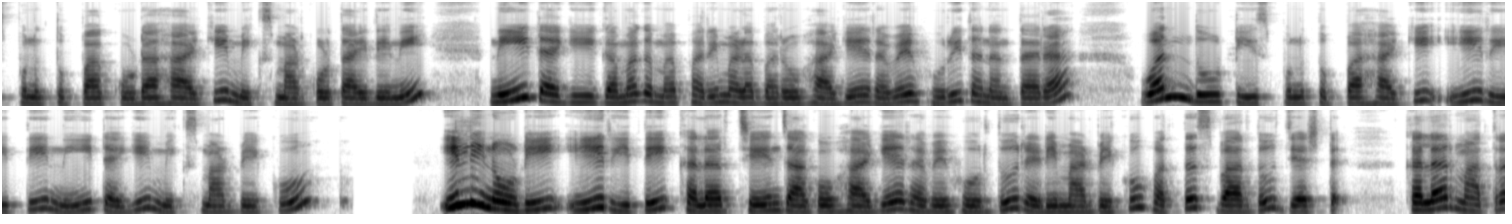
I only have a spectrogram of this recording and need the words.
ಸ್ಪೂನ್ ತುಪ್ಪ ಕೂಡ ಹಾಕಿ ಮಿಕ್ಸ್ ಮಾಡ್ಕೊಳ್ತಾ ಇದ್ದೀನಿ. ನೀಟಾಗಿ ಘಮ ಘಮ ಪರಿಮಳ ಬರೋ ಹಾಗೆ ರವೆ ಹುರಿದ ನಂತರ ಒಂದು ಟೀ ಸ್ಪೂನ್ ತುಪ್ಪ ಹಾಕಿ ಈ ರೀತಿ ನೀಟಾಗಿ ಮಿಕ್ಸ್ ಮಾಡಬೇಕು. ಇಲ್ಲಿ ನೋಡಿ ಈ ರೀತಿ ಕಲರ್ ಚೇಂಜ್ ಆಗೋ ಹಾಗೆ ರವೆ ಹುರಿದು ರೆಡಿ ಮಾಡಬೇಕು. ಹೊತ್ತಿಸ್ಬಾರ್ದು ಜಸ್ಟ್ ಕಲರ್ ಮಾತ್ರ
